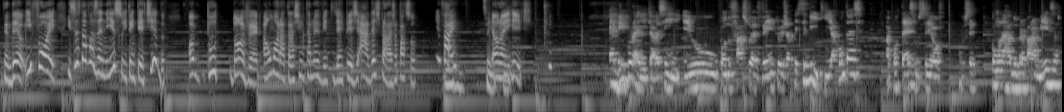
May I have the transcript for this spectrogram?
Entendeu? E foi. E se você tá fazendo isso e tem intertido, ó, puto, velho, há uma hora atrás tinha que estar no evento de RPG. Ah, deixa pra lá, já passou. E vai. Uhum. Sim, é não é, Henrique? É bem por aí, cara. Assim, eu, quando faço o evento, eu já percebi que acontece. Acontece, você, você como narrador, prepara a mesa,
